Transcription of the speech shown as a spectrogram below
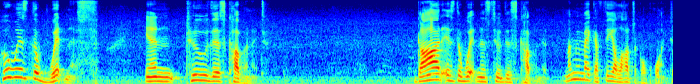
Who is the witness in, to this covenant? God is the witness to this covenant. Let me make a theological point.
